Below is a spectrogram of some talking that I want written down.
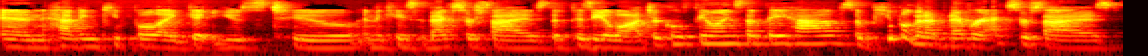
and having people like get used to, in the case of exercise, the physiological feelings that they have. So people that have never exercised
